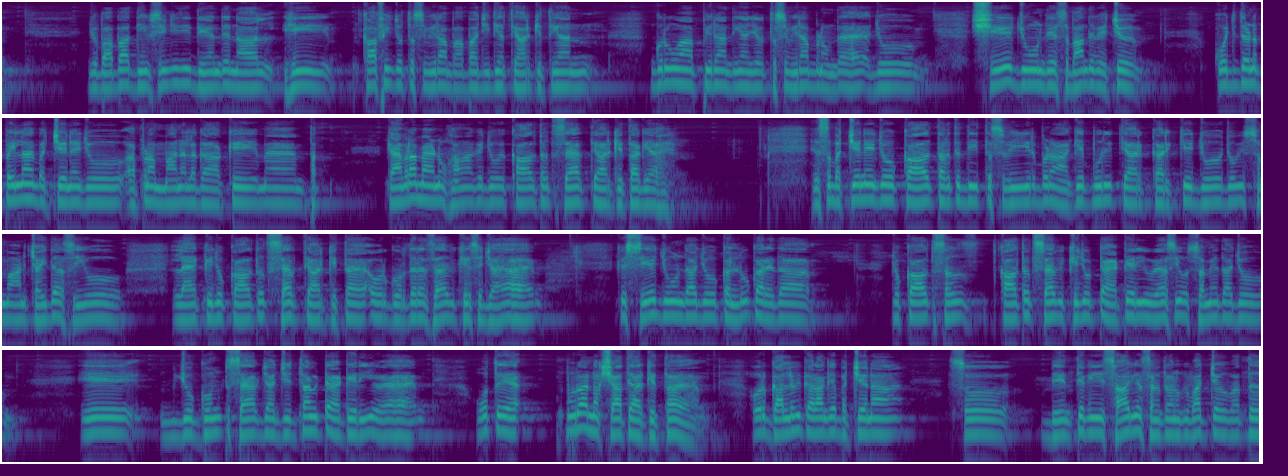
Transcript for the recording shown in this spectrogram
ਜੋ ਬਾਬਾ ਦੀਪ ਸਿੰਘ ਜੀ ਦੀ ਦੇਣ ਦੇ ਨਾਲ ਹੀ ਕਾਫੀ ਜੋ ਤਸਵੀਰਾਂ ਬਾਬਾ ਜੀ ਦੀਆਂ ਤਿਆਰ ਕੀਤੀਆਂ ਹਨ। ਗੁਰੂਆਂ, ਪੀਰਾਂ ਦੀਆਂ ਜੋ ਤਸਵੀਰਾਂ ਬਣਾਉਂਦਾ ਹੈ, ਜੋ 6 ਜੂਨ ਦੇ ਸਬੰਧ ਵਿੱਚ ਕੁਝ ਦਿਨ ਪਹਿਲਾਂ ਬੱਚੇ ਨੇ ਜੋ ਆਪਣਾ ਮਨ ਲਗਾ ਕੇ ਮੈਂ ਪ- ਕੈਮਰਾਮੈਨ ਨੂੰ ਖਾਵਾਂਗੇ, ਜੋ ਅਕਾਲ ਤਖਤ ਸਾਹਿਬ ਤਿਆਰ ਕੀਤਾ ਗਿਆ ਹੈ। ਇਸ ਬੱਚੇ ਨੇ ਜੋ ਅਕਾਲ ਤਖਤ ਦੀ ਤਸਵੀਰ ਬਣਾ ਕੇ ਪੂਰੀ ਤਿਆਰ ਕਰਕੇ ਜੋ ਜੋ ਵੀ ਸਮਾਨ ਚਾਹੀਦਾ ਸੀ, ਉਹ ਲੈ ਕੇ ਜੋ ਅਕਾਲ ਤਖਤ ਸਾਹਿਬ ਤਿਆਰ ਕੀਤਾ ਹੈ ਔਰ ਗੁਰਦੁਆਰਾ ਸਾਹਿਬ ਵਿਖੇ ਸਜਾਇਆ ਹੈ ਕਿ 6 ਜੂਨ ਦਾ ਜੋ ਕੱਲੂ ਘਰੇ ਦਾ ਜੋ ਅਕਾਲ ਤਖਤ ਅਕਾਲ ਤਖਤ ਸਾਹਿਬ ਵਿਖੇ ਜੋ ਢਹਿ ਢੇਰੀ ਹੋਇਆ ਸੀ, ਉਸ ਸਮੇਂ ਦਾ ਜੋ ਇਹ ਜੋ ਗੁਮਟ ਸਾਹਿਬ ਜਾਂ ਜਿੱਦਾਂ ਵੀ ਢਹਿ ਢੇਰੀ ਹੋਇਆ ਹੈ, ਉਹ 'ਤੇ ਪੂਰਾ ਨਕਸ਼ਾ ਤਿਆਰ ਕੀਤਾ ਹੋਇਆ ਹੈ। ਔਰ ਗੱਲ ਵੀ ਕਰਾਂਗੇ ਬੱਚੇ ਨਾਲ। ਸੋ ਬੇਨਤੀ ਹੈ ਕਿ ਸਾਰੀਆਂ ਸੰਗਤਾਂ ਨੂੰ ਕਿ ਵੱਧ ਤੋਂ ਵੱਧ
